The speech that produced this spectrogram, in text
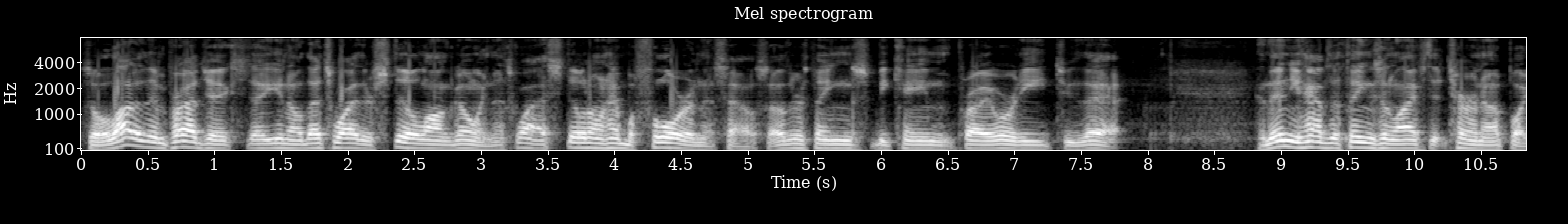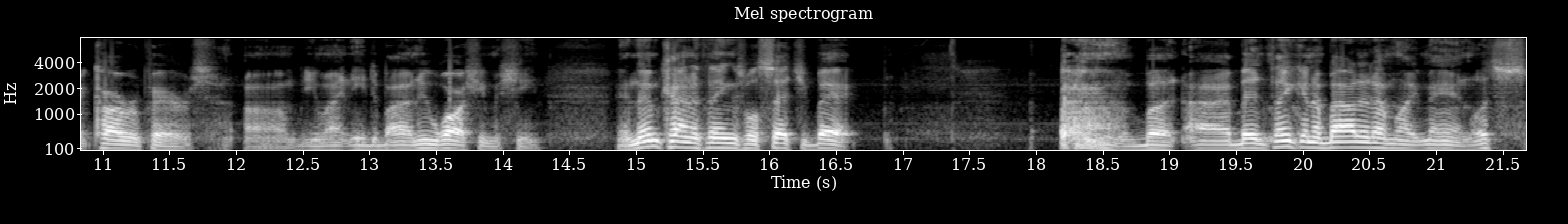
So a lot of them projects, you know, that's why they're still ongoing. That's why I still don't have a floor in this house. Other things became priority to that. And then you have the things in life that turn up, like car repairs. Um, you might need to buy a new washing machine. And them kind of things will set you back. but I've been thinking about it. I'm like, man, let's.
